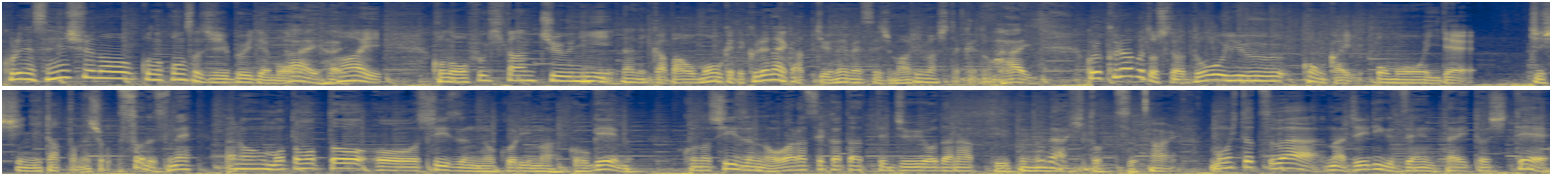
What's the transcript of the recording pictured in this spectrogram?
これね先週のこのコンサ GV でも、はい、はい。はい、このオフ期間中に何か場を設けてくれないかっていうねメッセージもありましたけど、はい、これクラブとしてはどういう今回思いで実施に至ったんでしょうそうですね。もともとシーズン残りまあ5ゲーム。このシーズンの終わらせ方って重要だなっていうことが一つ、うんはい、もう一つは、まあ、J リーグ全体として、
